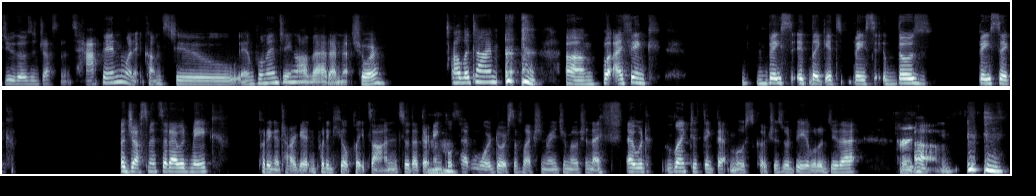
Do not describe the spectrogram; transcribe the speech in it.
do those adjustments happen when it comes to implementing all that? I'm not sure all the time. Um, but i think base it like it's basic those basic adjustments that i would make putting a target and putting heel plates on so that their mm-hmm. ankles have more dorsiflexion range of motion i i would like to think that most coaches would be able to do that great. um,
